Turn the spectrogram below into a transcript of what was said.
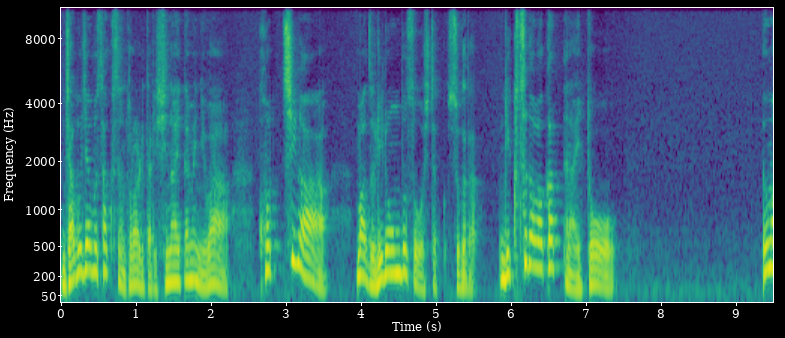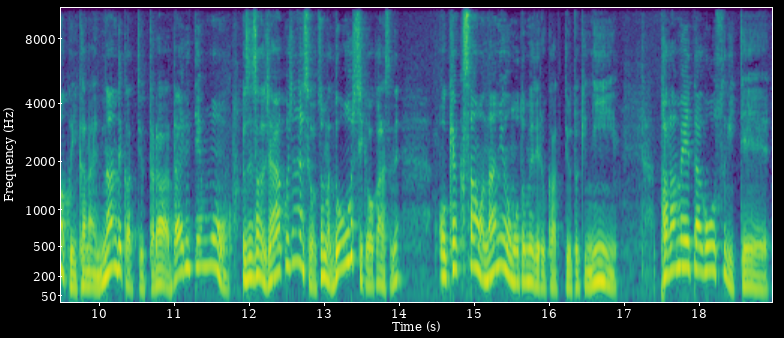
ジャブジャブ作戦を取られたりしないためには、こっちがまず理論武装をして姿、理屈が分かってないと、うまくいかない。なんでかって言ったら、代理店も別にその邪悪じゃないですよ。つまりどうしていいか分かんないですよね。お客さんは何を求めてるかっていう時に、パラメータが多すぎて、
